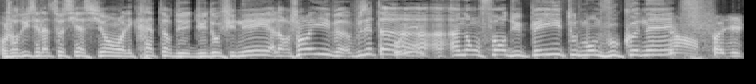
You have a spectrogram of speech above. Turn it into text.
Aujourd'hui c'est l'association Les créateurs du, du Dauphiné. Alors Jean-Yves, vous êtes un, Oui. un- un enfant du pays, tout le monde vous connaît. Non, pas du,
